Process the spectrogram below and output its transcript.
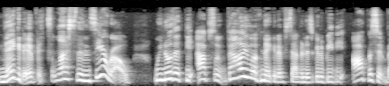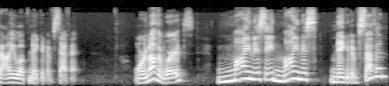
negative, it's less than 0, we know that the absolute value of negative 7 is going to be the opposite value of negative 7. Or in other words, minus a minus negative 7,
